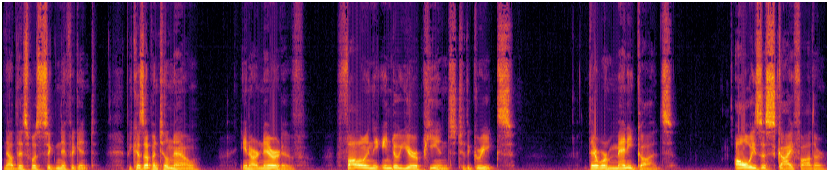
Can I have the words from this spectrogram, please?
Now, this was significant because up until now, in our narrative, following the Indo Europeans to the Greeks, there were many gods, always a sky father,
